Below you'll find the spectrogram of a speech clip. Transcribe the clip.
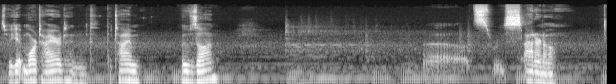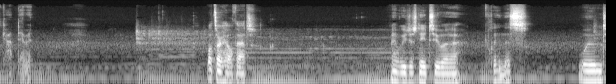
As we get more tired and the time moves on. Uh, I don't know. God damn it. What's our health at? Maybe we just need to uh, clean this wound.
